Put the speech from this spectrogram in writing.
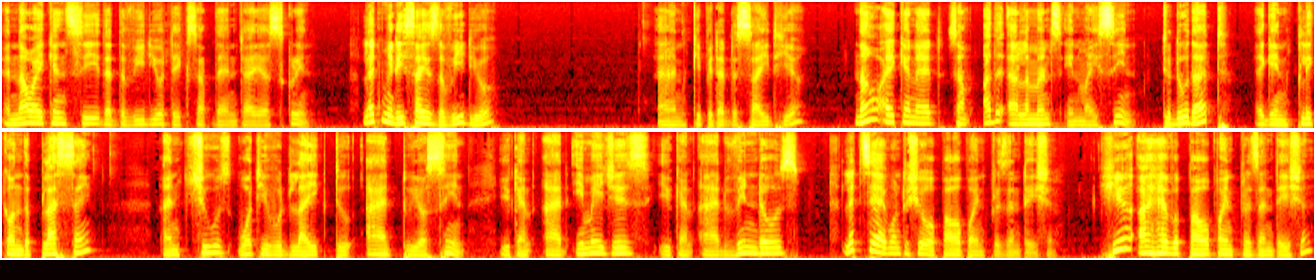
And now I can see that the video takes up the entire screen. Let me resize the video and keep it at the side here. Now I can add some other elements in my scene. To do that, again click on the plus sign and choose what you would like to add to your scene. You can add images, you can add windows. Let's say I want to show a PowerPoint presentation. Here I have a PowerPoint presentation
